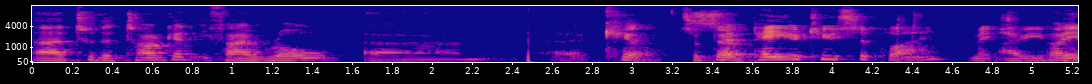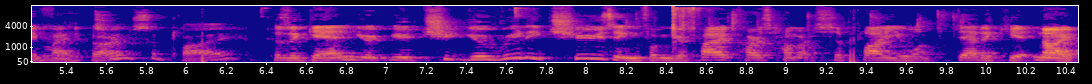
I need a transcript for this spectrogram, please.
uh, to the target if I roll um, a kill. So, pa- pay your two supply. Make sure I you pay pay my two supply. Because again, you're you're, choo- you're really choosing from your five cards how much supply you want to dedicate. Now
